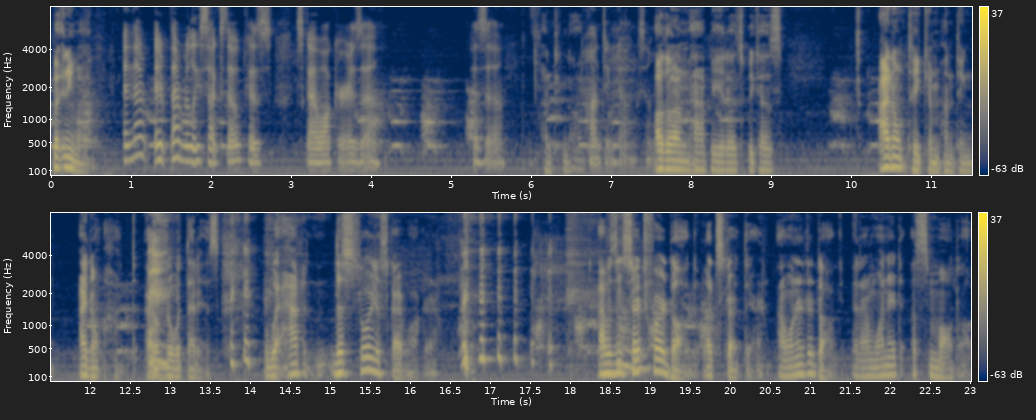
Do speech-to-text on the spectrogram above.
but anyway, And that it, that really sucks though, because Skywalker is a is a hunting dog. hunting dog. So Although I'm happy it is because I don't take him hunting. I don't hunt. I don't know what that is. what happened? The story of Skywalker. I was in search for a dog. Let's start there. I wanted a dog, and I wanted a small dog,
